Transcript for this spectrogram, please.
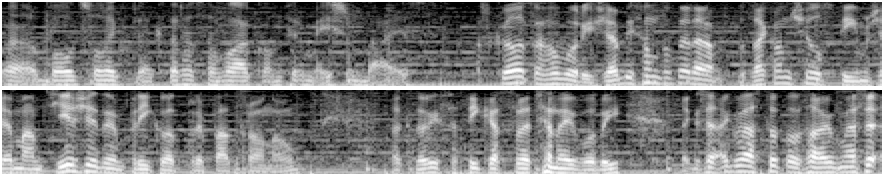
uh, bol človek, ktorého sa volá Confirmation Bias. Skvelé to hovoríš. Ja by som to teda zakončil s tým, že mám tiež jeden príklad pre patronov ktorý sa týka svetenej vody. Takže ak vás toto zaujíma, že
